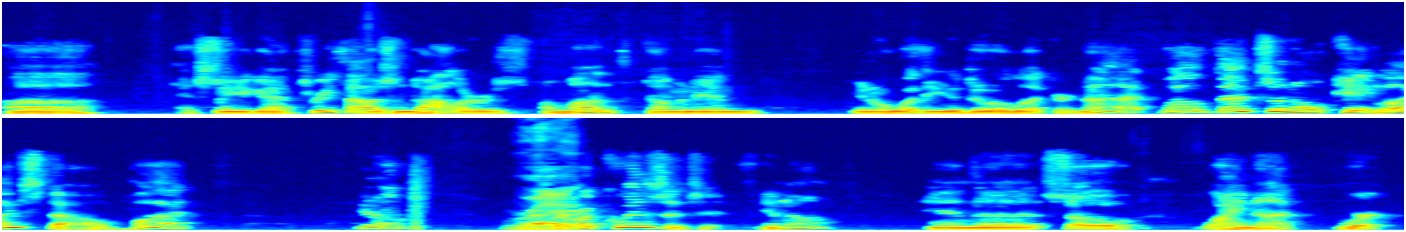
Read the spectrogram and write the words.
uh, and so you got three thousand dollars a month coming in, you know, whether you do a lick or not. Well, that's an okay lifestyle, but you know, right. we're acquisitive, you know, and uh, so why not work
